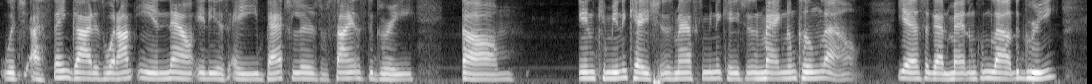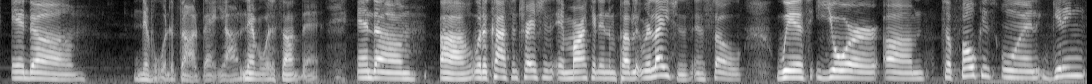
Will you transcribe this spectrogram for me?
which I thank God is what I'm in now. It is a bachelor's of science degree um, in communications, mass communications, magna cum laude. Yes, I got magna cum laude degree, and um, Never would have thought that, y'all. Never would have thought that. And um, uh, with a concentration in marketing and public relations. And so, with your um, to focus on getting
